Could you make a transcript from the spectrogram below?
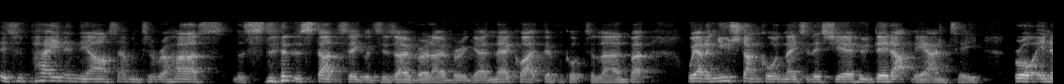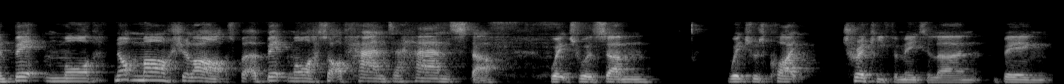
it's a pain in the ass having to rehearse the, the stunt sequences over and over again. They're quite difficult to learn, but we had a new stunt coordinator this year who did up the ante, brought in a bit more, not martial arts, but a bit more sort of hand to hand stuff, which was um, which was quite tricky for me to learn, being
